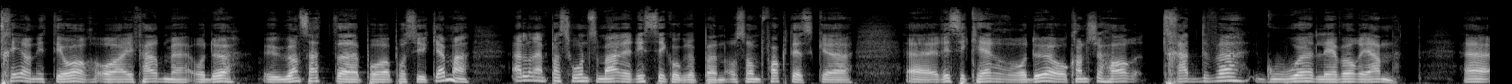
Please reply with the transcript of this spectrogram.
93 år og er i ferd med å dø, uansett eh, på, på sykehjemmet, eller en person som er i risikogruppen, og som faktisk eh, eh risikerer å dø, og kanskje har 30 gode leveår igjen. Eh,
